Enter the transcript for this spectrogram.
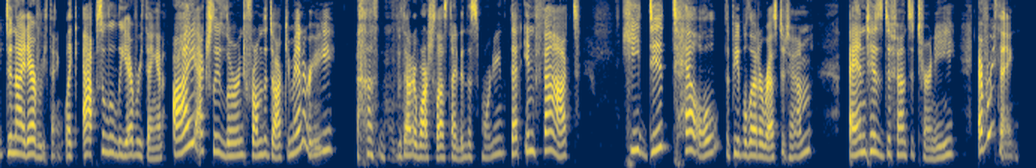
denied everything, like absolutely everything. And I actually learned from the documentary that I watched last night and this morning that in fact, he did tell the people that arrested him and his defense attorney everything.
